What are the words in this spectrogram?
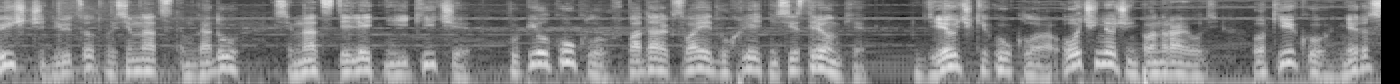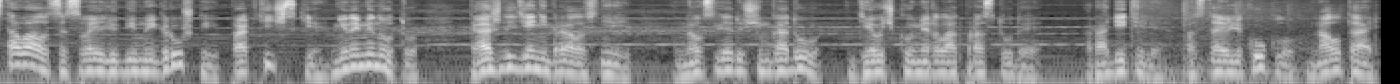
В 1918 году 17-летний Икичи купил куклу в подарок своей двухлетней сестренке. Девочке кукла очень-очень понравилась. Окику не расставалась со своей любимой игрушкой практически ни на минуту. Каждый день играла с ней. Но в следующем году девочка умерла от простуды. Родители поставили куклу на алтарь,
